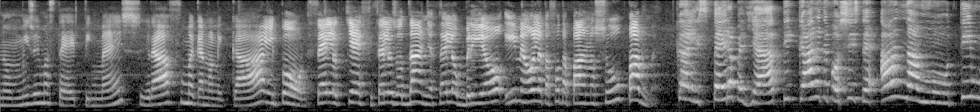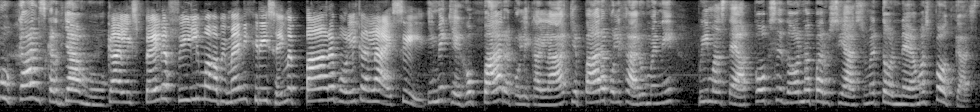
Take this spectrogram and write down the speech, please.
Νομίζω είμαστε έτοιμες, γράφουμε κανονικά. Λοιπόν, θέλω κέφι, θέλω ζωντάνια, θέλω μπρίο, είναι όλα τα φώτα πάνω σου, πάμε! Καλησπέρα παιδιά, τι κάνετε πως είστε, Άννα μου, τι μου κάνεις καρδιά μου; Καλησπέρα φίλη μου αγαπημένη Χρύσα, είμαι πάρα πολύ καλά, εσύ; Είμαι και εγώ πάρα πολύ καλά και πάρα πολύ χαρούμενη που είμαστε απόψε εδώ να παρουσιάσουμε το νέο μας podcast.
